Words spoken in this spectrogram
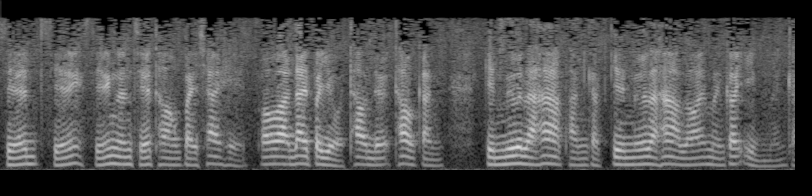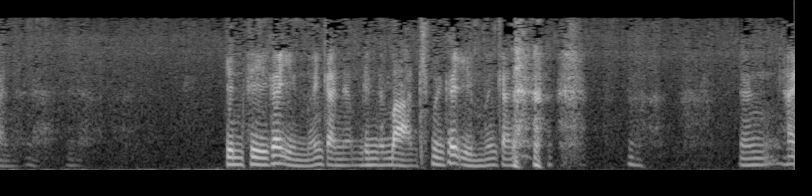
เสียเสียเสียเงินเสียทองไปใช่เหตุ เพราะว่าได้ประโยชน์เท่าเเท่ากัน กินมื้อละห้าพันกับกินมื้อละห้าร้อยมันก็อิ่มเหมือนกัน กินฟรีก็อิ่มเหมือนกันเนี่ยบินบาทมันก็อิ่มเหมือนกัน นั้นให้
